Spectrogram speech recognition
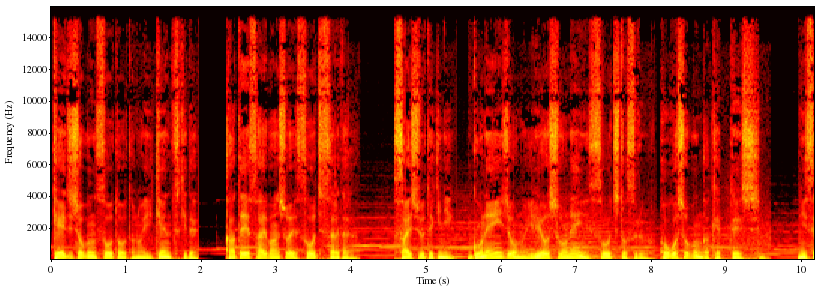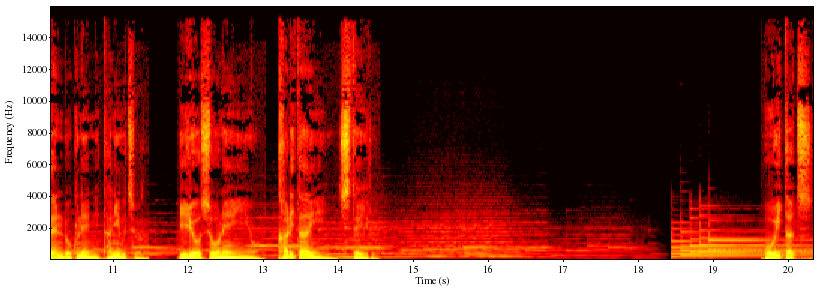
刑事処分相当との意見付きで家庭裁判所へ送致されたが、最終的に5年以上の医療少年院送致とする保護処分が決定し、2006年に谷口は医療少年院を仮退院している。生い立ち。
